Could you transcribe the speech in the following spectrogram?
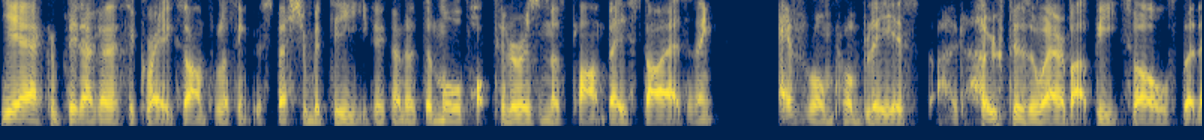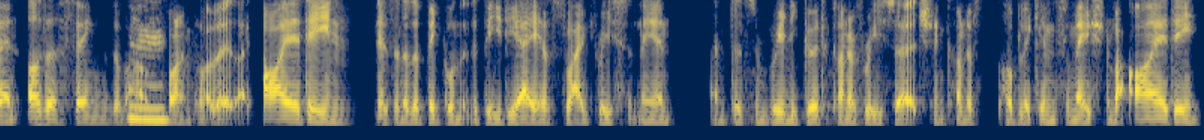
Yeah, completely. I think that's a great example. I think, especially with the, the kind of the more popularism of plant based diets, I think everyone probably is, I'd hope, is aware about B12, but then other things about mm. chronic like iodine is another big one that the BDA have flagged recently and, and did some really good kind of research and kind of public information about iodine.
